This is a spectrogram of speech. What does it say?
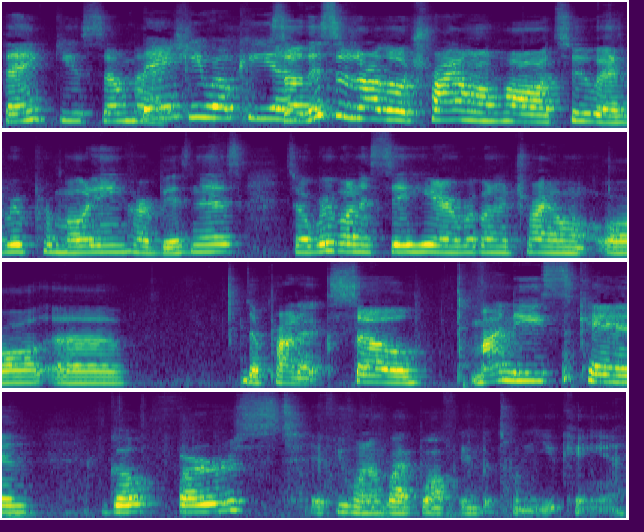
Thank you so much. thank you, Rokia. So this is our little try on haul too as we're promoting her business. So we're going to sit here and we're going to try on all of the products. So my niece can go first. If you want to wipe off in between, you can.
